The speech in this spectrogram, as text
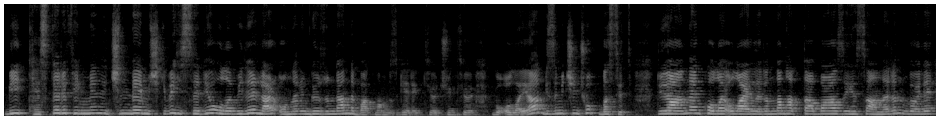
bir testere filminin içindeymiş gibi hissediyor olabilirler. Onların gözünden de bakmamız gerekiyor çünkü bu olaya. Bizim için çok basit. Dünyanın en kolay olaylarından hatta bazı insanların böyle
